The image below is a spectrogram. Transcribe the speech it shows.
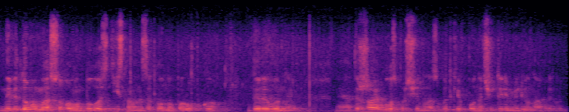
невідомими особами було здійснено незаконну порубку деревини. Е, Державі було спричинено збитків понад 4 мільйона гривень.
